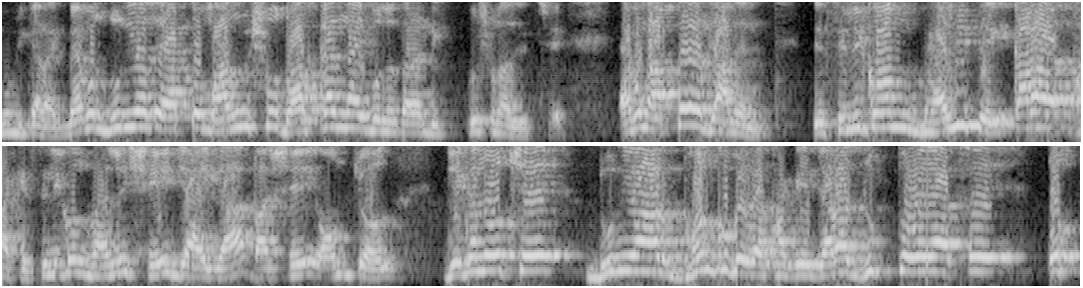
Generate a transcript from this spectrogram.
ভূমিকা রাখবে এবং দুনিয়াতে এত মানুষও দরকার নাই বলে তারা ঘোষণা দিচ্ছে। এবং আপনারা জানেন যে সিলিকন ভ্যালিতে কারা থাকে? সিলিকন ভ্যালি সেই জায়গা বা সেই অঞ্চল যেখানে হচ্ছে দুনিয়ার ধনকুবেররা থাকে, যারা যুক্ত হয়ে আছে তথ্য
